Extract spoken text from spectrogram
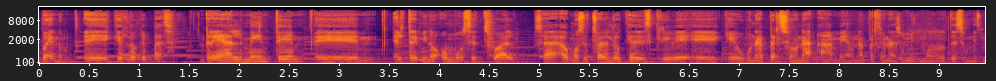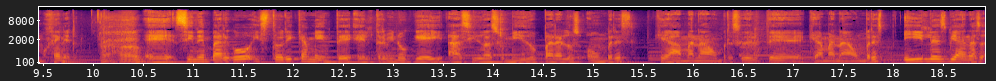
Bueno, eh, ¿qué es lo que pasa? Realmente eh, el término homosexual, o sea, homosexual es lo que describe eh, que una persona ame a una persona de su mismo, de su mismo género. sin embargo, históricamente el término gay ha sido asumido para los hombres que aman a hombres, que aman a hombres, y lesbianas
